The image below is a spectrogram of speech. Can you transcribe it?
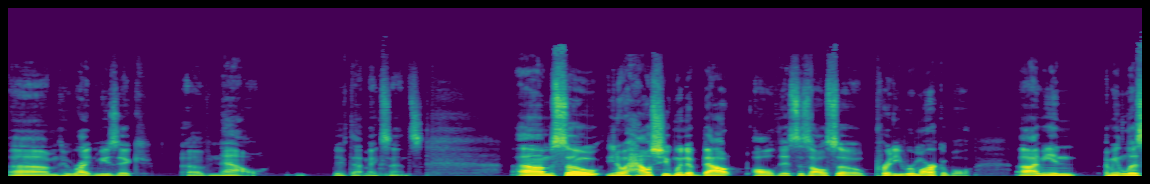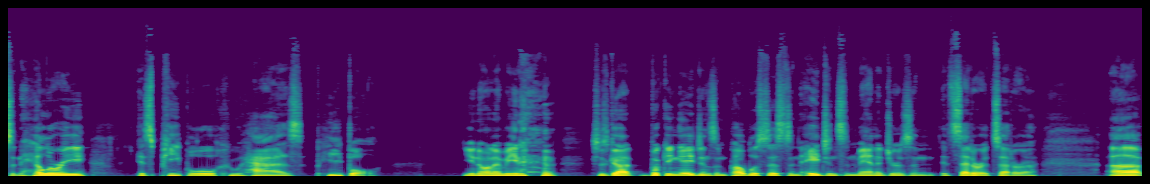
um, who write music of now, if that makes sense. Um, so you know how she went about all this is also pretty remarkable. Uh, I mean, I mean, listen, Hilary is people who has people. You know what I mean? She's got booking agents and publicists and agents and managers and et cetera, et cetera. Uh,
